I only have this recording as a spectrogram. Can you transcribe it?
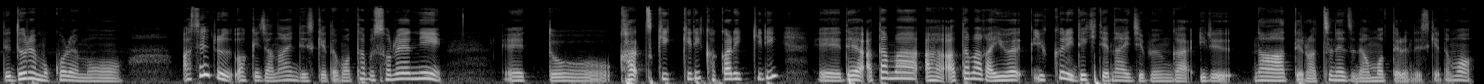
でどれもこれも焦るわけじゃないんですけども多分それにえ、っとかつきっきりかかりっきり、えー、で頭あ頭がゆっくりできてない自分がいるなーっていうのは常々思ってるんですけども、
